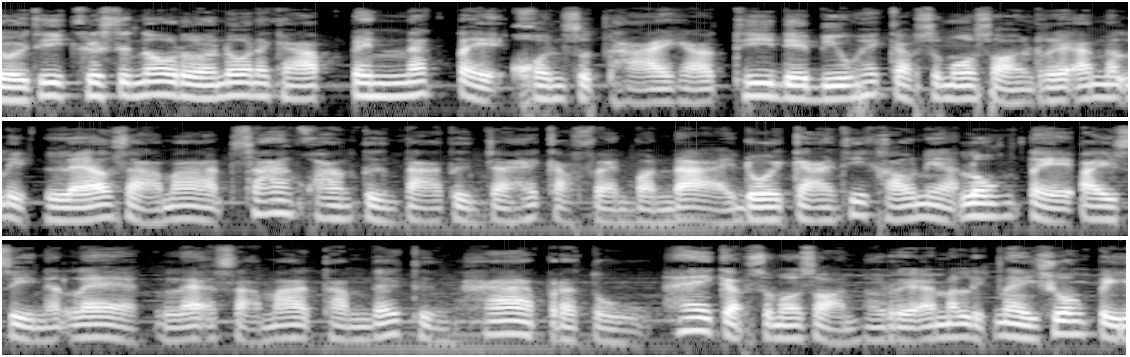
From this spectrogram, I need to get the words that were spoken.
โดยที่คริสเตียโนโรนัลโดนะครับ เป็นนักเตะคนสุดท้ายครับ ที่เดบิวต์ให้กับสโมสรเรอัลมาดริดแล้วสามารถสร้างความความตื่นตาตื่นใจให้กับแฟนบอลได้ โดยการที่เขาเนี่ยลงเตะไป 4 นัดแรก และสามารถทำได้ถึง 5 ประตู ให้กับสโมสรเรอัลมาดริดในช่วงปี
